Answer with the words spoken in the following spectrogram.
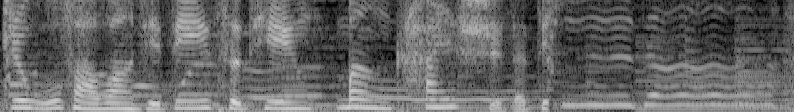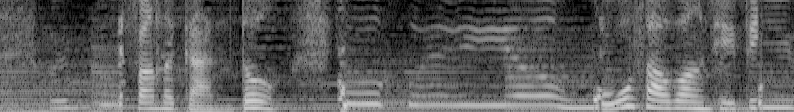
直无法忘记第一次听《梦开始的地方》的感动，无法忘记第一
